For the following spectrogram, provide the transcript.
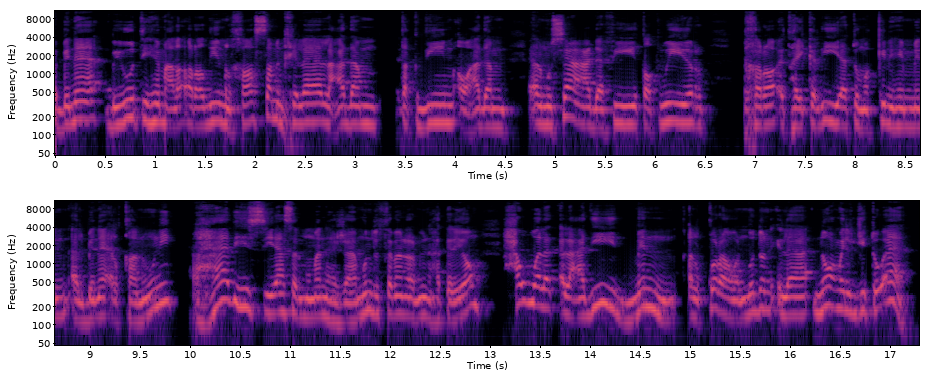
بناء بيوتهم على أراضيهم الخاصة من خلال عدم تقديم أو عدم المساعدة في تطوير خرائط هيكلية تمكنهم من البناء القانوني، هذه السياسة الممنهجة منذ 48 حتى اليوم حولت العديد من القرى والمدن إلى نوع من الجيتوآت.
